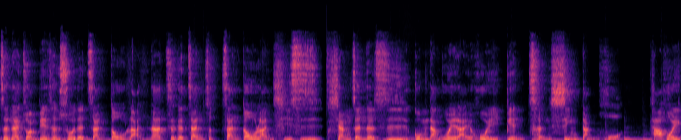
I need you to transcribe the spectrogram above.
正在转变成所谓的战斗蓝，那这个战战斗蓝其实象征的是国民党未来会变成新党化，它会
